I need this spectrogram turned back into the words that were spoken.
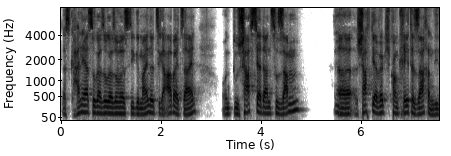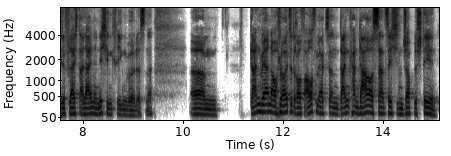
das kann ja sogar sogar sowas wie gemeinnützige Arbeit sein, und du schaffst ja dann zusammen, ja. äh, schafft ja wirklich konkrete Sachen, die du vielleicht alleine nicht hinkriegen würdest. Ne? Ähm, dann werden auch Leute darauf aufmerksam, dann kann daraus tatsächlich ein Job bestehen.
